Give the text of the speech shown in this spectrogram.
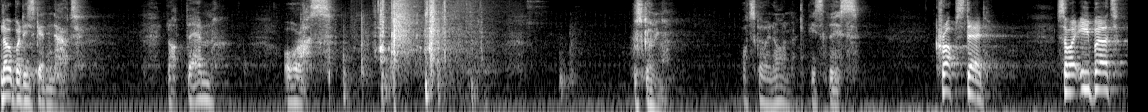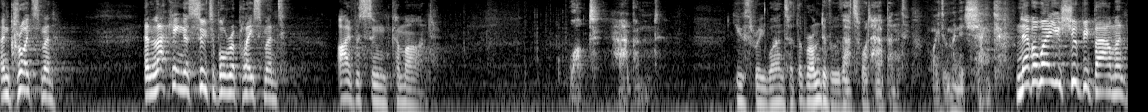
Nobody's getting out. Not them or us. What's going on? What's going on is this. Krupp's dead. So are Ebert and Kreuzmann. And lacking a suitable replacement, I've assumed command. What happened? You three weren't at the rendezvous, that's what happened. Wait a minute, Schenk. Never where you should be, Baumann.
